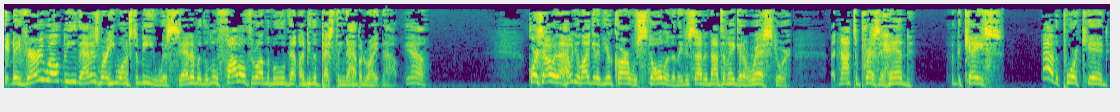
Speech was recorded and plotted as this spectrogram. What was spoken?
It may very well be that is where he wants to be, with said, with a little follow-through on the move, that might be the best thing to happen right now. Yeah. Of course, how, how would you like it if your car was stolen and they decided not to make an arrest or not to press ahead with the case? Ah, the poor kid.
